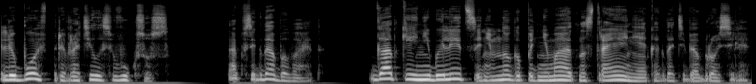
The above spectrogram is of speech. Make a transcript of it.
любовь превратилась в уксус. Так всегда бывает. Гадкие небылицы немного поднимают настроение, когда тебя бросили.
